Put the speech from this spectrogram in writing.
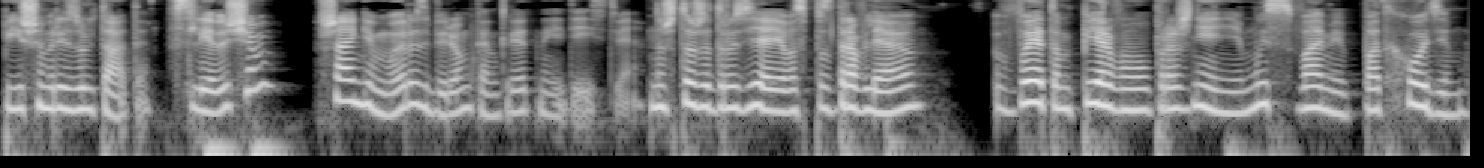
пишем результаты. В следующем шаге мы разберем конкретные действия. Ну что же, друзья, я вас поздравляю в этом первом упражнении мы с вами подходим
